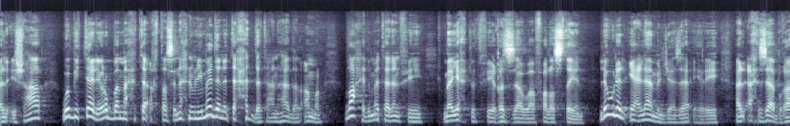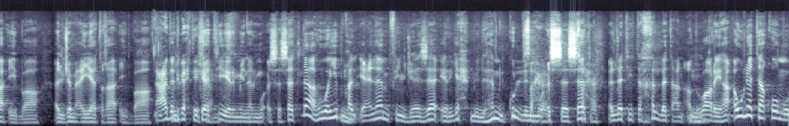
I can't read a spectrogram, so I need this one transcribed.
الإشهار وبالتالي ربما حتى أختصر نحن لماذا نتحدث عن هذا الأمر؟ لاحظ مثلا في ما يحدث في غزة وفلسطين لولا الإعلام الجزائري الأحزاب غائبة الجمعيات غائبة عدد باحتشام كثير من المؤسسات لا هو يبقى م. الإعلام في الجزائر يحمل هم كل صحيح. المؤسسات صحيح. التي تخلت عن أدوارها أو لا تقوم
